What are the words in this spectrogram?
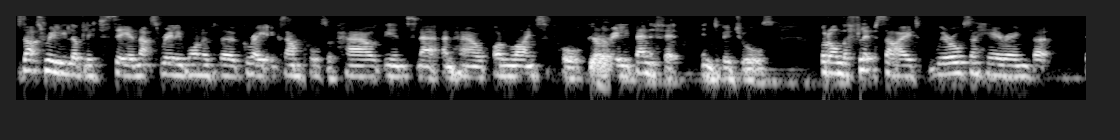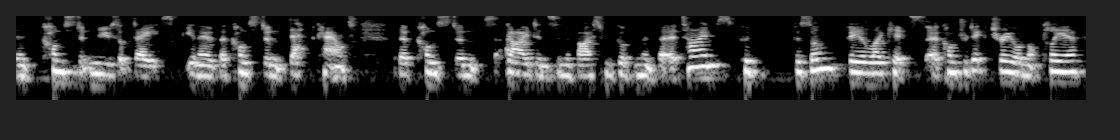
So that's really lovely to see. And that's really one of the great examples of how the internet and how online support can really benefit individuals. But on the flip side, we're also hearing that the constant news updates, you know, the constant death count, the constant guidance and advice from government that at times could, for some, feel like it's uh, contradictory or not clear.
